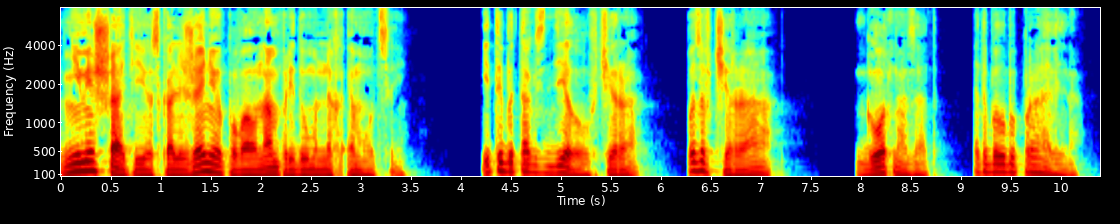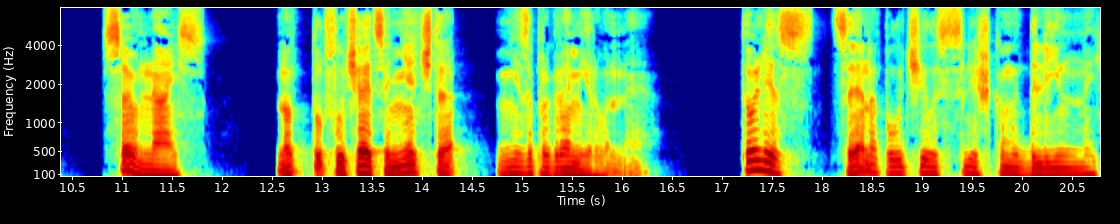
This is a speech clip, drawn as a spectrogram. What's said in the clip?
не мешать ее скольжению по волнам придуманных эмоций. И ты бы так сделал вчера, позавчера, Год назад. Это было бы правильно. So nice. Но тут случается нечто незапрограммированное. То ли сцена получилась слишком и длинной,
